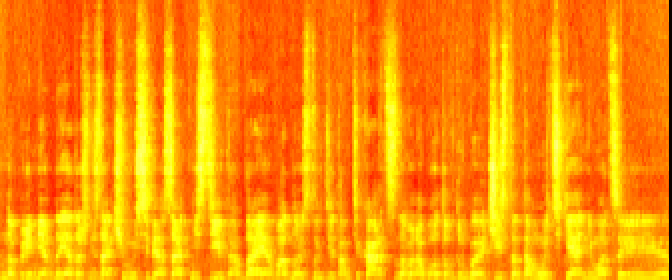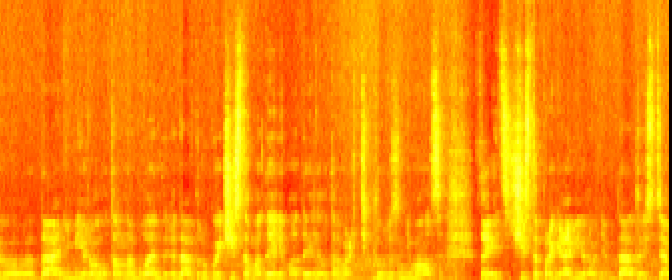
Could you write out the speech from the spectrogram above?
например, ну я даже не знаю, к чему себя соотнести там, да, я в одной студии там Техартсом работал, в другой чисто там мультики, анимации, э, да, анимировал там на блендере, да, в другой чисто модели моделил, там архитектурой занимался, в третий чисто программированием, да, то есть э,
